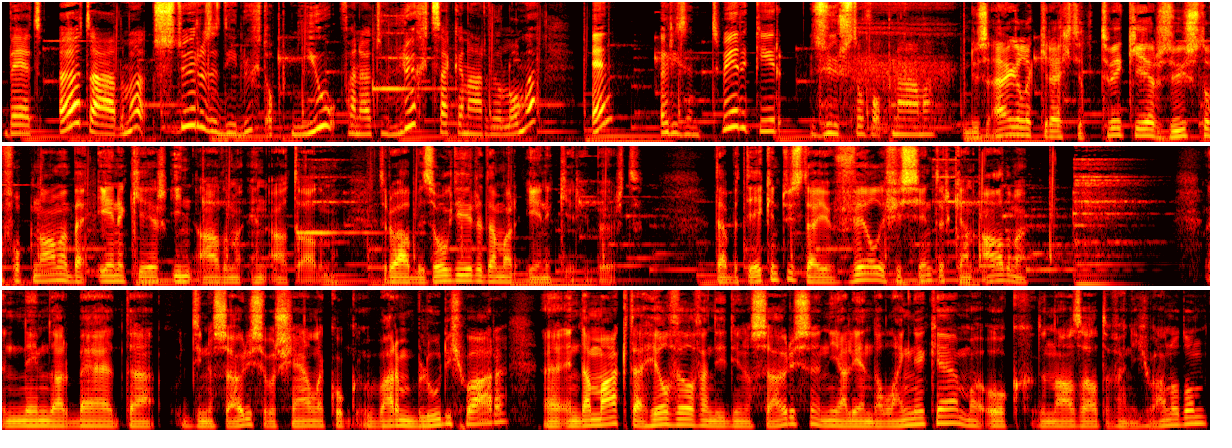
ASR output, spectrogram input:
Bij het uitademen sturen ze die lucht opnieuw vanuit de luchtzakken naar de longen en er is een tweede keer zuurstofopname. Dus eigenlijk krijg je twee keer zuurstofopname bij één keer inademen en uitademen. Terwijl bij zoogdieren dat maar één keer gebeurt. Dat betekent dus dat je veel efficiënter kan ademen. Neem daarbij dat dinosaurussen waarschijnlijk ook warmbloedig waren. Uh, en dat maakt dat heel veel van die dinosaurussen, niet alleen de langnekken, maar ook de nazaten van Iguanodon,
